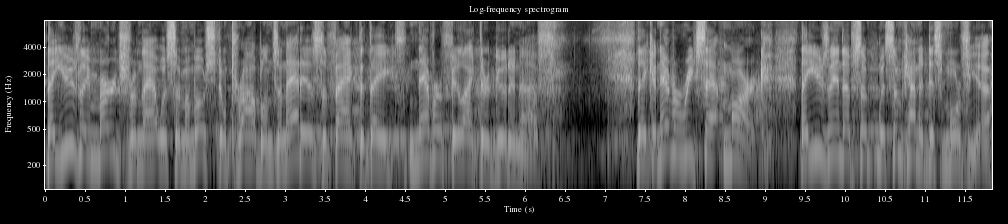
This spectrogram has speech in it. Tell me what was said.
they usually emerge from that with some emotional problems, and that is the fact that they never feel like they're good enough. They can never reach that mark. They usually end up some, with some kind of dysmorphia,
